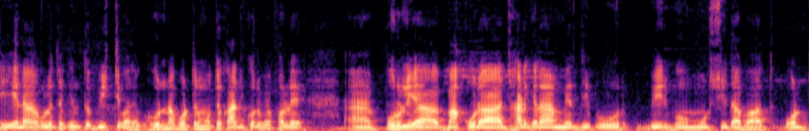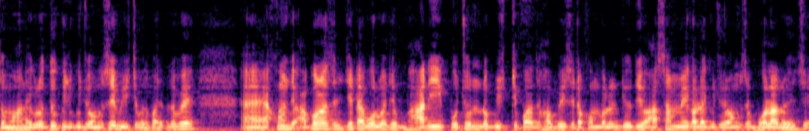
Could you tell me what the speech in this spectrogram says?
এই এলাকাগুলোতে কিন্তু বৃষ্টিপাত। ঘূর্ণাবর্তের মতো কাজ করবে, ফলে পুরুলিয়া, বাঁকুড়া, ঝাড়গ্রাম, মেদিনীপুর, বীরভূম, মুর্শিদাবাদ, বর্ধমান এগুলোতেও কিছু কিছু অংশে বৃষ্টিপাত পাওয়া যাবে। তবে এখন আবহাওয়া যেটা বলব যে ভারী প্রচণ্ড বৃষ্টিপাত হবে সেরকম বলেন, যদিও আসাম, মেঘালয় কিছু অংশে বলা রয়েছে।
